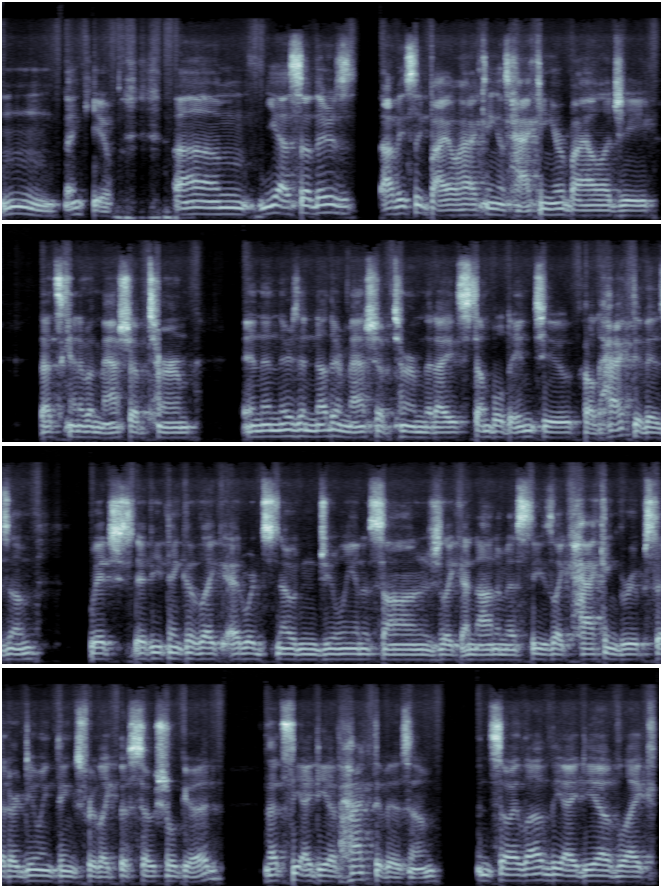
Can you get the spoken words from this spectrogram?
Mm, thank you. Um, yeah, so there's obviously biohacking is hacking your biology. That's kind of a mashup term. And then there's another mashup term that I stumbled into called hacktivism, which, if you think of like Edward Snowden, Julian Assange, like Anonymous, these like hacking groups that are doing things for like the social good, that's the idea of hacktivism. And so I love the idea of like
